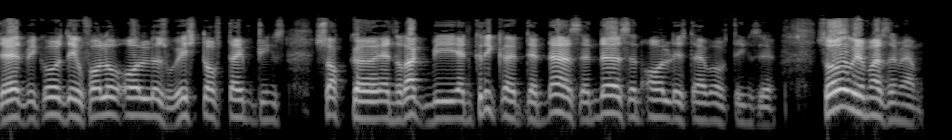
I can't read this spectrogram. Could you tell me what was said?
that because they follow all this waste of time things, soccer and rugby and cricket and this and this and all this type of things there. So we must remember,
